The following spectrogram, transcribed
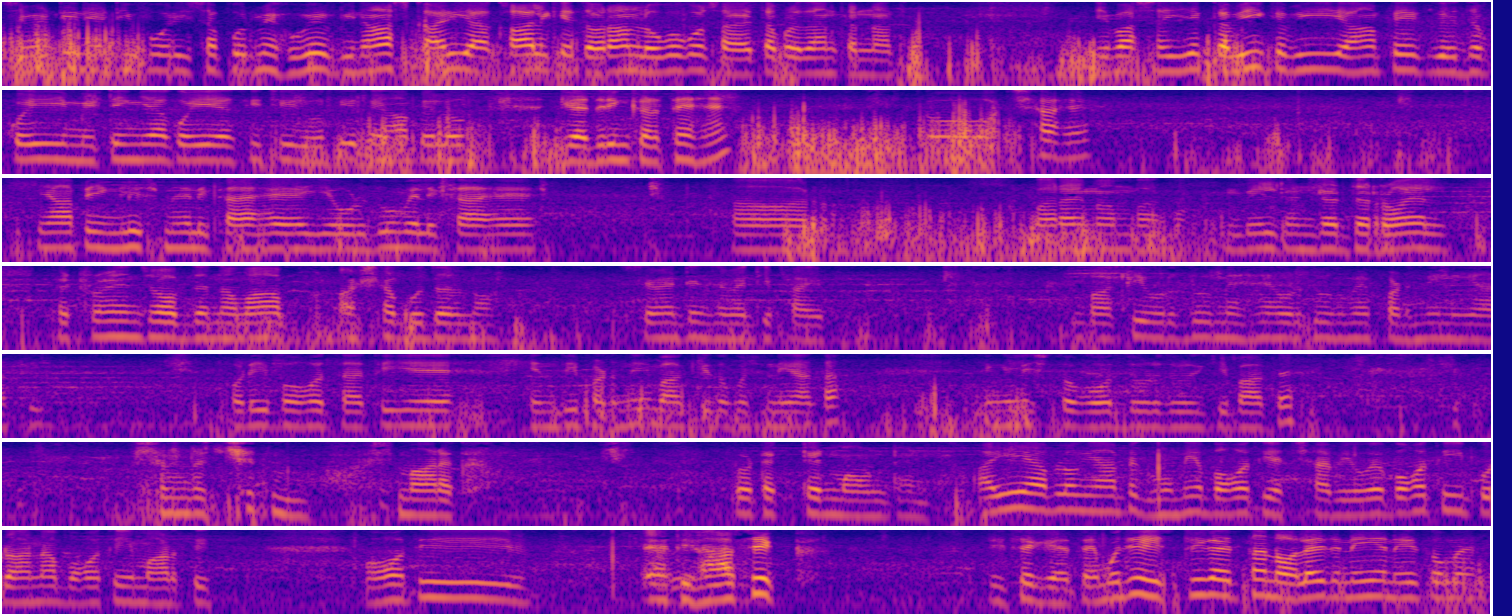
1784 ईसा पूर्व में हुए विनाशकारी अकाल के दौरान लोगों को सहायता प्रदान करना था। ये बात सही है कभी कभी यहाँ पे जब कोई मीटिंग या कोई ऐसी चीज़ होती है तो यहाँ पे लोग गैदरिंग करते हैं। तो अच्छा है। यहाँ पे इंग्लिश में लिखा है, ये उर्दू में लिखा है और Bara Imambara build under the royal patrons of the Nawab Asaf-ud-Daula 1775 बाकी उर्दू में है, उर्दू हमें पढ़नी नहीं आती। थोड़ी बहुत आती है हिंदी पढ़नी, बाकी तो कुछ नहीं आता। इंग्लिश तो बहुत दूर दूर की बात है। संरक्षित स्मारक। प्रोटेक्टेड माउंटेन आइए आप लोग यहाँ पे घूमिए, बहुत ही अच्छा व्यू है, बहुत ही पुराना, बहुत ही इमारती, बहुत ही ऐतिहासिक इसे कहते हैं। मुझे हिस्ट्री का इतना नॉलेज नहीं है, नहीं तो मैं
